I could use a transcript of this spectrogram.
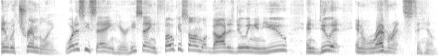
and with trembling. What is he saying here? He's saying focus on what God is doing in you and do it in reverence to him.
